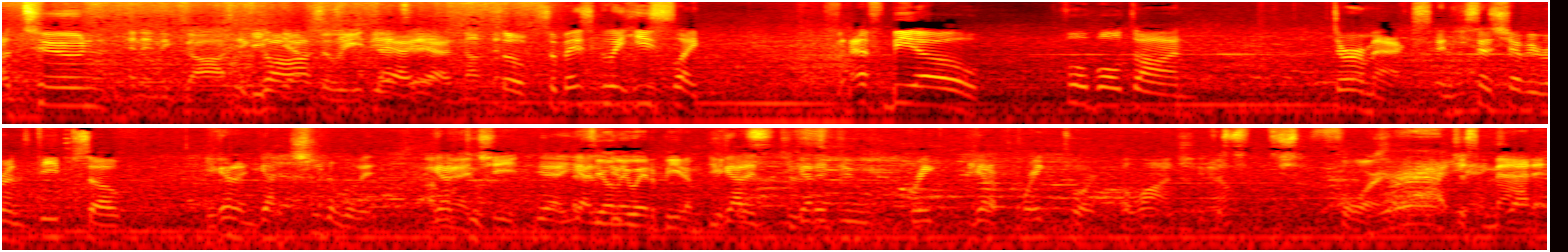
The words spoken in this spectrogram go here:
a tune, And an exhaust. exhaust. Delete. yeah, That's yeah. it. Nothing. So so basically he's like FBO, full bolt on Duramax, and he says Chevy runs deep. So You gotta, you gotta cheat a little bit. You I'm gotta gonna do, cheat. Yeah, you That's gotta the only way to beat him. You gotta, because you gotta do break. You gotta break toward the launch. You know. just, just four. Yeah, Just mad it.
